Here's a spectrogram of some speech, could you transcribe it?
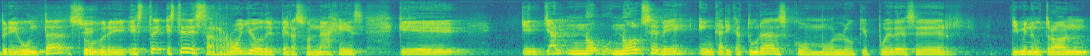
pregunta Sí. sobre este, este desarrollo de personajes que, que ya no, no se ve en caricaturas como lo que puede ser Jimmy Neutron,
